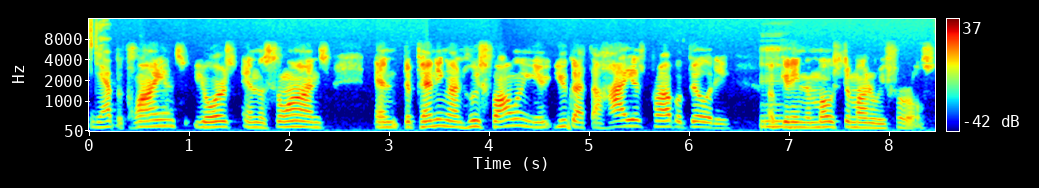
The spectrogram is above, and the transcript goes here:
Yep. the clients, yours, and the salons. And depending on who's following you, you got the highest probability Mm. of getting the most amount of referrals.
